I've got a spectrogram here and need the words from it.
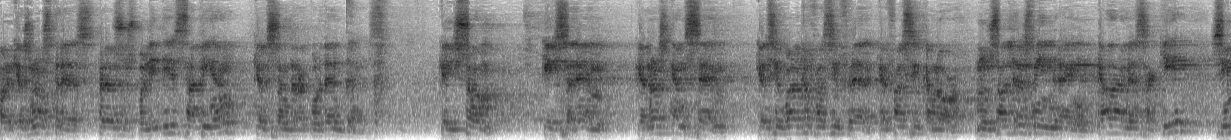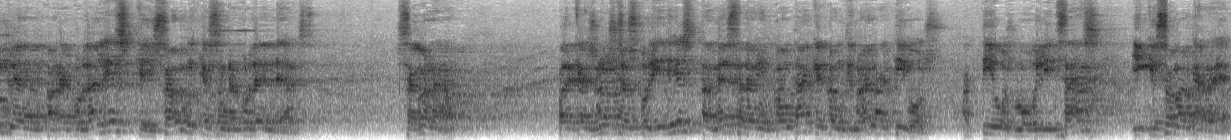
perquè els nostres presos polítics sàpiguen que els en recordem d'ells, que hi som, que hi serem, que no ens cansem, que és igual que faci fred, que faci calor. Nosaltres vindrem cada mes aquí simplement per recordar-los que hi som i que se'n recordem d'ells. Segona, perquè els nostres polítics també de tenir en compte que continuem actius, actius, mobilitzats i que som al carrer,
